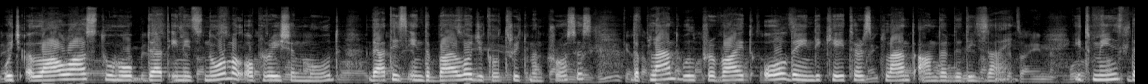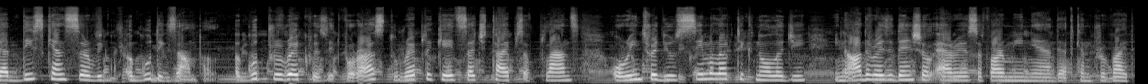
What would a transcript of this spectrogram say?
which allow us to hope that in its normal operation mode, that is in the biological treatment process, the plant will provide all the indicators planned under the design. It means that this can serve a good example, a good prerequisite for us to replicate such types of plants or introduce similar technology in other residential areas of Armenia that can provide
